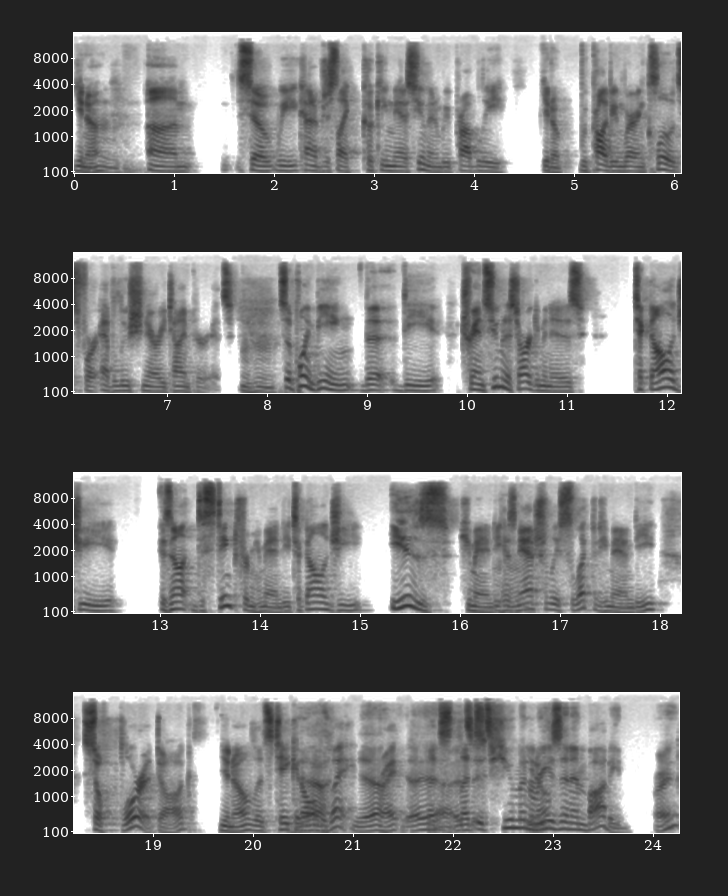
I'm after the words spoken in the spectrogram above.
You know, Mhm. um, so we kind of just like cooking made us human. We probably, you know, we've probably been wearing clothes for evolutionary time periods. Mhm. So, point being, the the transhumanist argument is technology is not distinct from humanity. Technology is humanity, has Mhm. naturally selected humanity. So, flora dog. You know, let's take it all the way. Yeah. Right. Yeah. yeah. Let's it's, let's it's human you know- reason embodied, right?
